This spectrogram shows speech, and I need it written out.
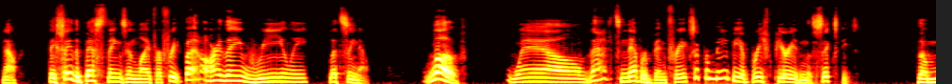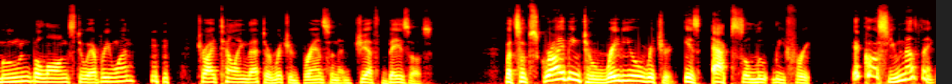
Now they say the best things in life are free but are they really let's see now love well, that's never been free except for maybe a brief period in the 60s. The moon belongs to everyone? Try telling that to Richard Branson and Jeff Bezos. But subscribing to Radio Richard is absolutely free. It costs you nothing.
